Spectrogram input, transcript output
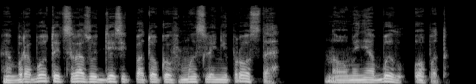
Обработать сразу десять потоков мысли непросто, но у меня был опыт,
